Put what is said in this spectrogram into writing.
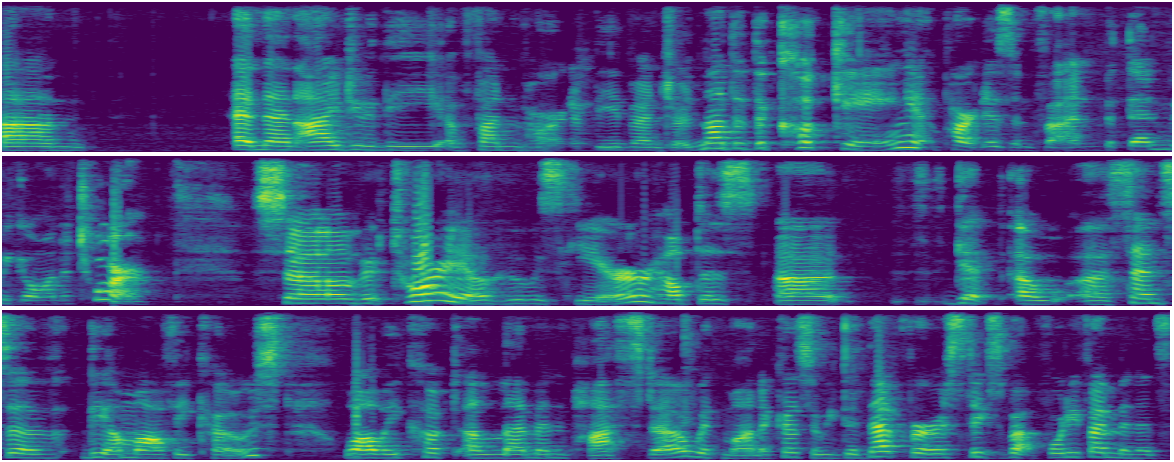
Um, and then I do the fun part of the adventure. Not that the cooking part isn't fun, but then we go on a tour. So Victoria, who's here, helped us uh, get a, a, sense of the Amalfi Coast while we cooked a lemon pasta with Monica. So we did that first. Takes about 45 minutes,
